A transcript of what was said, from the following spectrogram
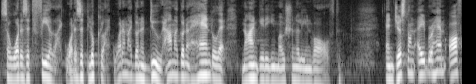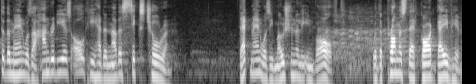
So, what does it feel like? What does it look like? What am I going to do? How am I going to handle that? Now I'm getting emotionally involved. And just on Abraham, after the man was 100 years old, he had another six children. That man was emotionally involved with the promise that God gave him.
